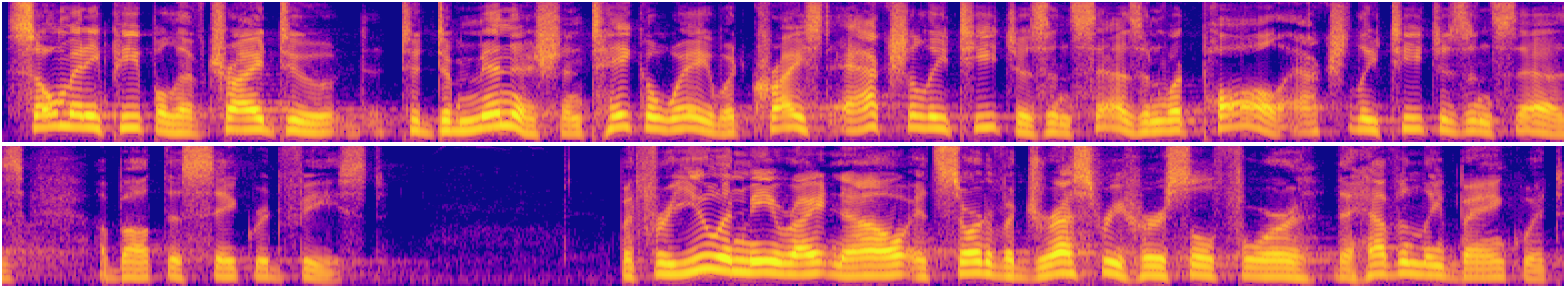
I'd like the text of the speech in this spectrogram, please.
So many people have tried to, to diminish and take away what Christ actually teaches and says, and what Paul actually teaches and says about this sacred feast. But for you and me right now, it's sort of a dress rehearsal for the heavenly banquet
